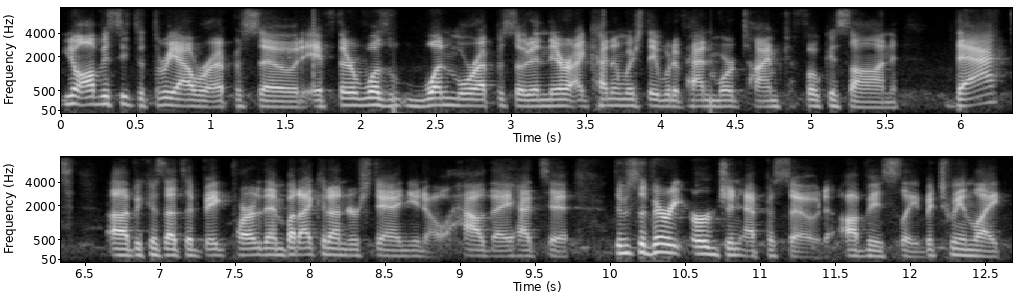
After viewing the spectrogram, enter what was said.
you know, obviously it's a three hour episode. If there was one more episode in there, I kind of wish they would have had more time to focus on that. Uh, because that's a big part of them, but I could understand, you know, how they had to. There was a very urgent episode, obviously, between like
